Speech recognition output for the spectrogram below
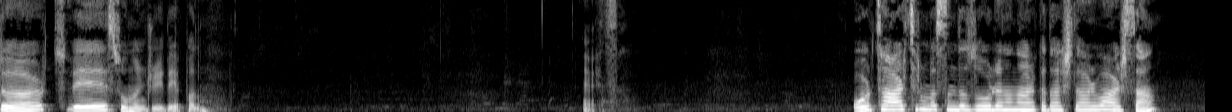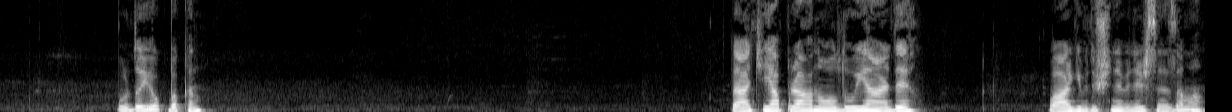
Dört ve sonuncuyu da yapalım. Evet. Orta artırmasında zorlanan arkadaşlar varsa burada yok bakın. Belki yaprağın olduğu yerde var gibi düşünebilirsiniz ama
